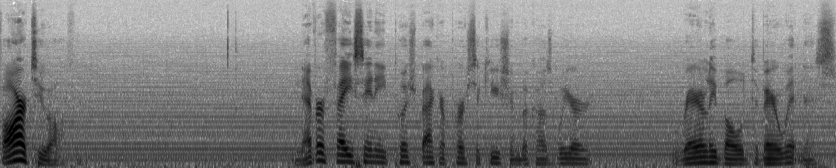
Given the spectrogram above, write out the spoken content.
far too often, never face any pushback or persecution because we are rarely bold to bear witness.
